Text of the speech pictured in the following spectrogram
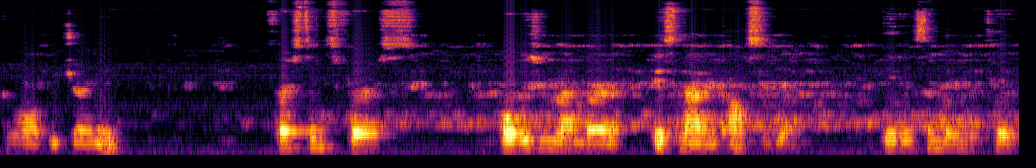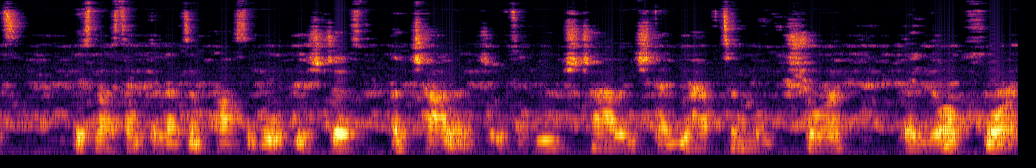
throughout the journey. First things first, always remember it's not impossible. Dating someone with kids is not something that's impossible. It's just a challenge. It's a huge challenge that you have to make sure that you're up for.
